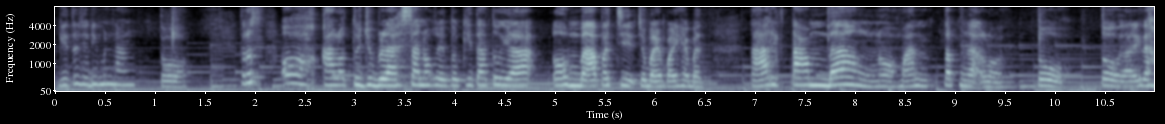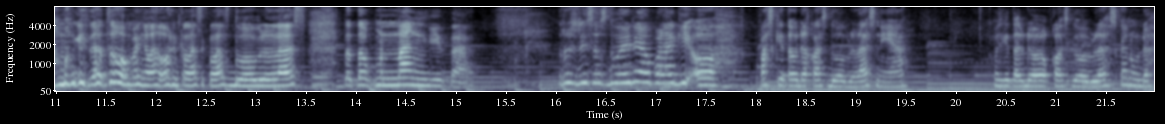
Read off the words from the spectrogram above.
gitu jadi menang. Tuh. Terus oh kalau 17-an waktu itu kita tuh ya lomba apa sih coba yang paling hebat tarik tambang. Noh mantep nggak lo? Tuh tuh tarik tambang kita tuh sampai ngelawan kelas-kelas 12 tetap menang kita. Terus di sos 2 ini apalagi? Oh pas kita udah kelas 12 nih ya. Pas kita udah kelas 12 kan udah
